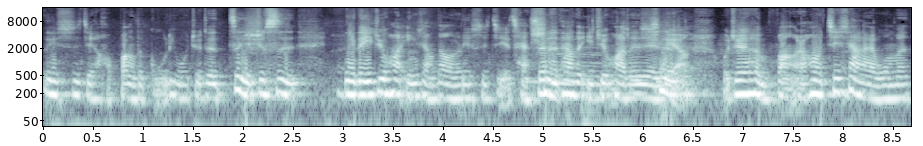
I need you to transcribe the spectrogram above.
丽师姐好棒的鼓励，我觉得这也就是。你的一句话影响到了历史节，产生了他的一句话的力量，我觉得很棒。然后接下来我们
